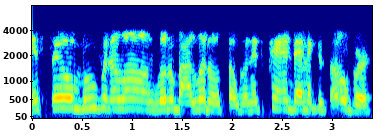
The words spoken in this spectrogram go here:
and still moving along little by little. So when this pandemic is over,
